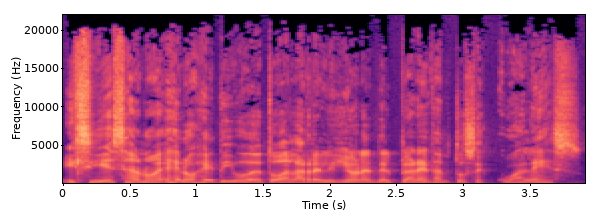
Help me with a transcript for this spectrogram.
Y si ese no es el objetivo de todas las religiones del planeta, entonces ¿cuál es?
